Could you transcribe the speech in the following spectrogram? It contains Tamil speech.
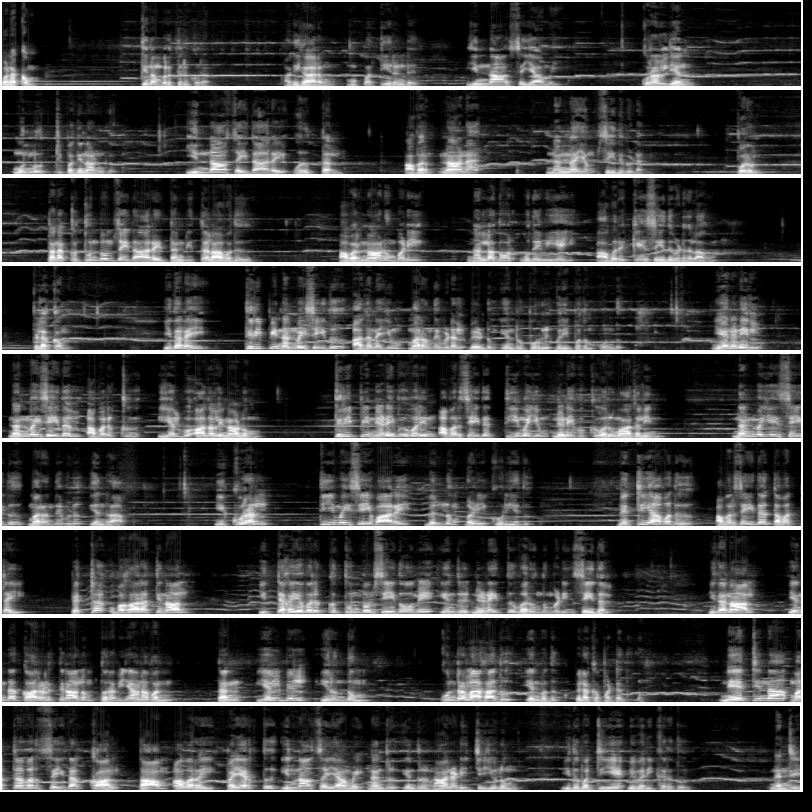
வணக்கம். தினம்பர திருக்குறள். அதிகாரம் முப்பத்தி இரண்டு இன்னா செய்யாமை. குறள் எண் முன்னூற்றி பதினான்கு. இன்னா செய்தாரை ஒருத்தல் அவர் நாண நன்னயம் செய்துவிடல் பொருள் தனக்கு துன்பம் செய்தாரை தண்டித்தலாவது அவர் நாணும்படி நல்லதோர் உதவியை அவருக்கே செய்துவிடுதலாகும். விளக்கம். இதனை திருப்பி நன்மை செய்து அதனையும் மறந்துவிடல் வேண்டும் என்று பொருள் விரிப்பதும் உண்டு. ஏனெனில் நன்மை செய்தல் அவருக்கு இயல்பு ஆதலினாலும் திருப்பி நினைவுவரின் அவர் செய்த தீமையும் நினைவுக்கு வருமாதலின் நன்மையை செய்து மறந்துவிடு என்றார். இக்குறள் தீமை செய்வாரை வெல்லும் வழி கூறியது. வெற்றியாவது அவர் செய்த தவற்றை பெற்ற உபகாரத்தினால் இத்தகையவருக்கு துன்பம் செய்தோமே என்று நினைத்து வருந்தும்படி செய்தல். இதனால் எந்த காரணத்தினாலும் துறவியானவன் தன் இயல்பில் இருந்தும் குன்றலாகாது என்பது விளக்கப்பட்டது. நேற்றினா மற்றவர் செய்த கால் தாம் அவரை பெயர்த்து இன்னா செய்யாமை நன்று என்று நாளடி செய்யலும் இது பற்றியே விவரிக்கிறது. நன்றி.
